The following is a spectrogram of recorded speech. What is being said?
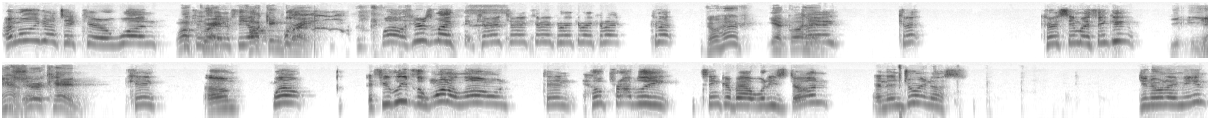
I'm only gonna take care of one. Well, because then great, if the oth- fucking great. Well, here's my. Th- can I? Can I? Can I? Can I? Can I? Can I? Can I? Go ahead. Yeah, go ahead. Can. I? Can I? Can I say my thinking? Y- Yeah. You sure can. Okay. Um. Well, if you leave the one alone, then he'll probably think about what he's done and then join us. You know what I mean?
